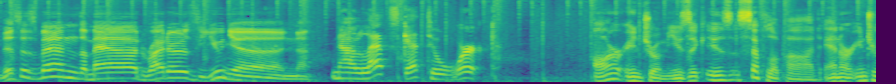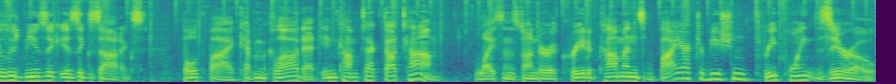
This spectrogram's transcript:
This has been the Mad Writers Union. now let's get to work. Our intro music is Cephalopod, and our interlude music is Exotics, both by Kevin MacLeod at Incompetech.com, licensed under Creative Commons by Attribution 3.0.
